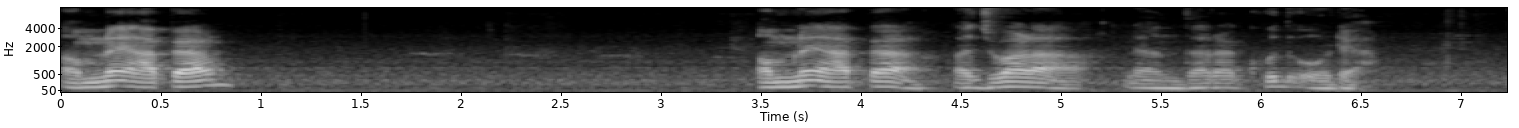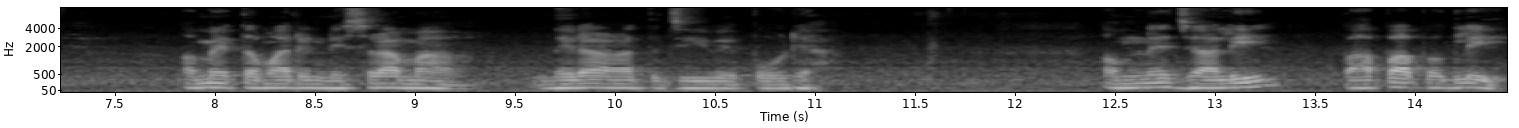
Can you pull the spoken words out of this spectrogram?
અમને આપ્યા અમને આપ્યા અજવાળા ને અંધારા ખુદ ઓઢ્યા. અમે તમારી નિશ્રામાં નિરાળત જીવે પોઢ્યા. અમને જાલી પાપા પગલી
